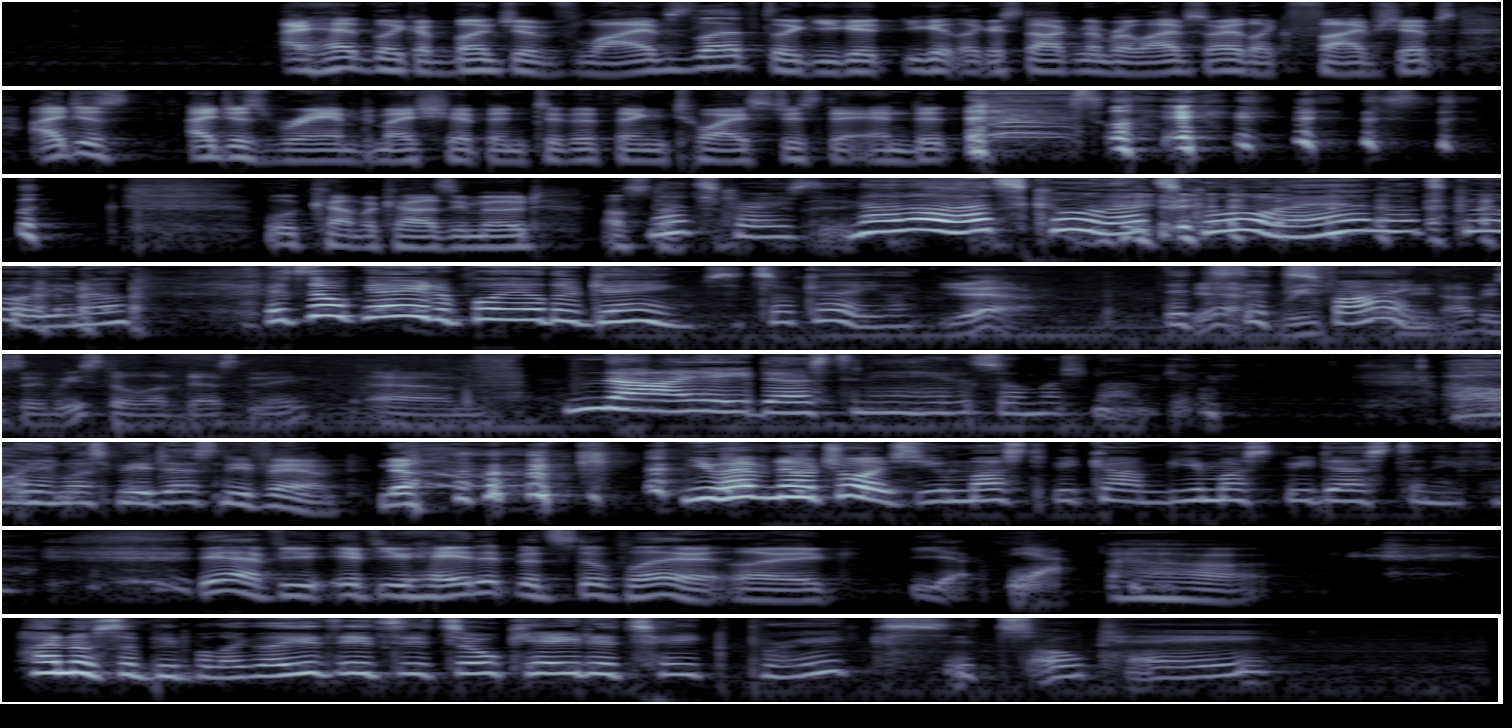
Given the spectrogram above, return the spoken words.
I had like a bunch of lives left. Like you get you get like a stock number of lives. So I had like five ships. I just I just rammed my ship into the thing twice just to end it. like little kamikaze mode. I'll stop. That's crazy. No, no, that's cool. That's cool, man. That's cool. You know, it's okay to play other games. It's okay. Like Yeah. it's yeah, it's we- I fine. mean, obviously, we still love Destiny. Um, No, I hate Destiny. I hate it so much. No, I'm kidding. oh, you must be a Destiny fan. No. You have no choice. You must become. You must be Destiny fan. yeah, if you if you hate it but still play it, like yeah. Yeah. Oh, I know some people like like it's it's it's okay to take breaks. It's okay.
